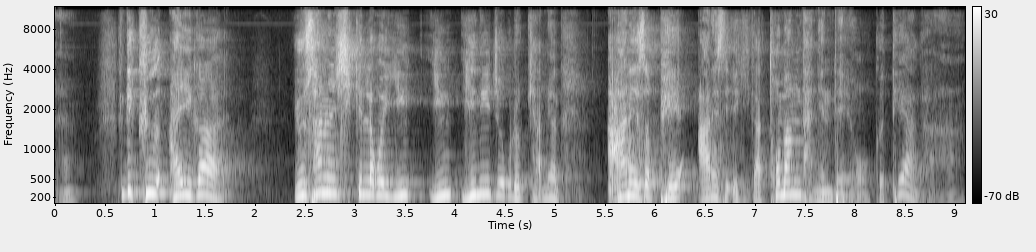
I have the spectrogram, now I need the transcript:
예? 근데 그 아이가 유산을 시키려고 인위적으로 그렇게 하면 안에서 배 안에서 여기가 도망 다닌대요 그 태아가.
